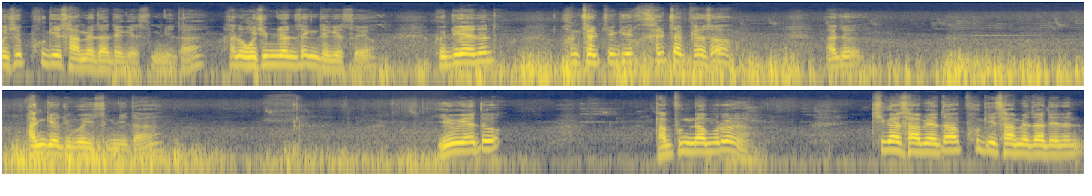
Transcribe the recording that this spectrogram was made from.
50, 폭이 4m 되겠습니다. 한 50년생 되겠어요. 그 뒤에는 황철쭉이 활짝 펴서 아주 반겨주고 있습니다. 이후에도 단풍나무를 키가 4m, 폭이 4m 되는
